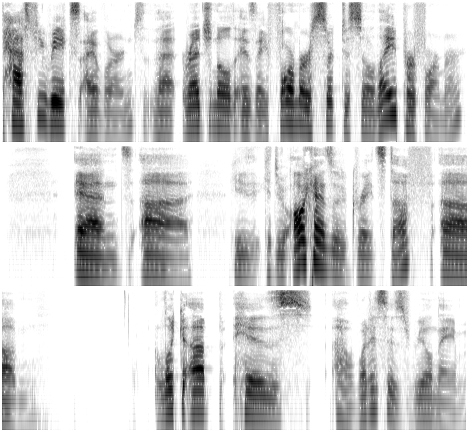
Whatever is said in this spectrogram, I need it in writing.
past few weeks, I learned that Reginald is a former Cirque du Soleil performer, and uh, he can do all kinds of great stuff. Um, look up his oh, what is his real name?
